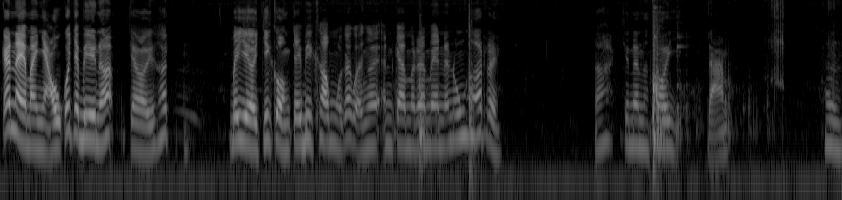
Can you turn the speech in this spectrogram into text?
cái này mà nhậu có chai bia nữa. Trời hết. Bây giờ chỉ còn chai bia không rồi các bạn ơi. Anh cameraman anh uống hết rồi. Đó cho nên là thôi đạm. Ừ.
